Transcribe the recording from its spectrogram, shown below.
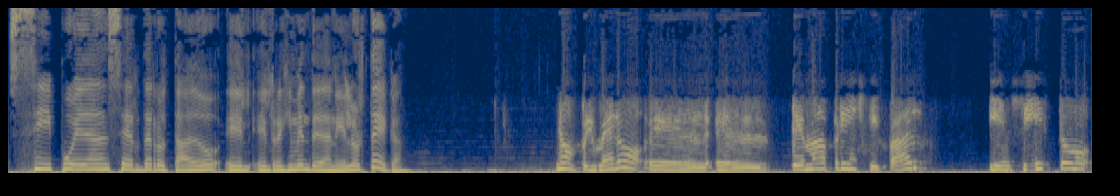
sí puedan ser derrotado el, el régimen de Daniel Ortega? No, primero el, tema principal, insisto,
